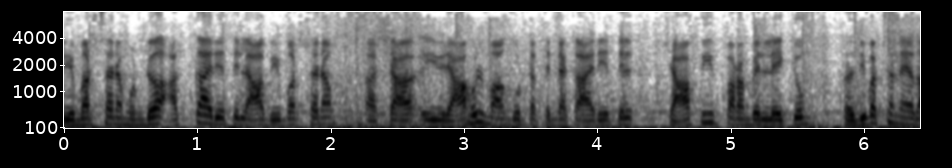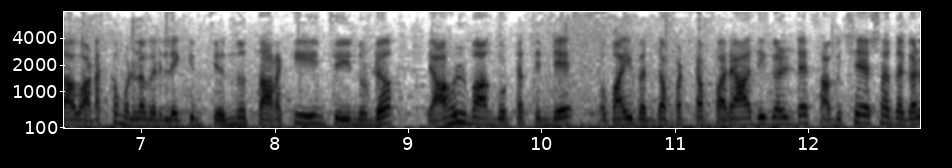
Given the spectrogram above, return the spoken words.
വിമർശനമുണ്ട്. അക്കാര്യത്തിൽ ആ വിമർശനം രാഹുൽ മാങ്കൂട്ടത്തിന്റെ കാര്യത്തിൽ ഷാഫി പറമ്പിലേക്കും പ്രതിപക്ഷ നേതാവ് അടക്കമുള്ളവരിലേക്കും ചെന്ന് തറക്കുകയും ചെയ്യുന്നുണ്ട്. രാഹുൽ മാങ്കൂട്ടത്തിന്റെ മായി ബന്ധപ്പെട്ട പരാതികളുടെ സവിശേഷതകൾ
